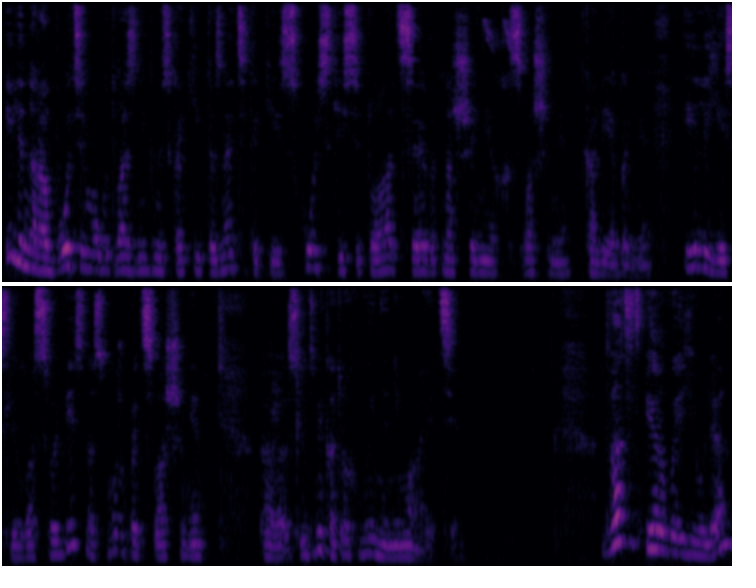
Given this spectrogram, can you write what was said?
или на работе могут возникнуть какие-то, знаете, такие скользкие ситуации в отношениях с вашими коллегами, или если у вас свой бизнес, может быть, с вашими, э, с людьми, которых вы нанимаете. 21 июля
